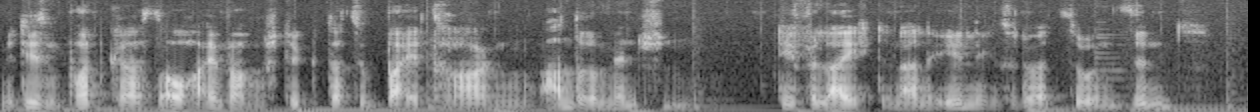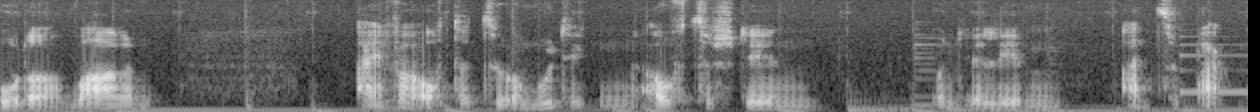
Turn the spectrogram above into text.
mit diesem Podcast auch einfach ein Stück dazu beitragen, andere Menschen, die vielleicht in einer ähnlichen Situation sind oder waren, einfach auch dazu ermutigen, aufzustehen und ihr Leben anzupacken.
